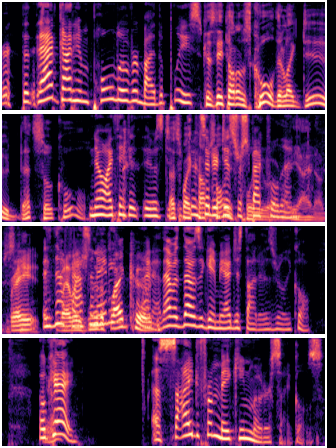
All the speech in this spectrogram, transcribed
that that got him pulled over by the police. Because they thought it was cool. They're like, dude, that's so cool. No, I think it, it was That's why cops considered always pull you disrespectful over. then. Yeah, I know. Just Right? Isn't that Violation fascinating? Of the flag code. I know that was that was a gimme. I just thought it was really cool. Okay. Aside from making motorcycles,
